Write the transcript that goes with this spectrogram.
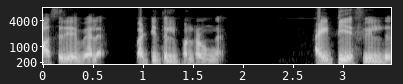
ஆசிரியர் வேலை வட்டி தொழில் பண்றவங்க ஐடிஐ ஃபீல்டு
